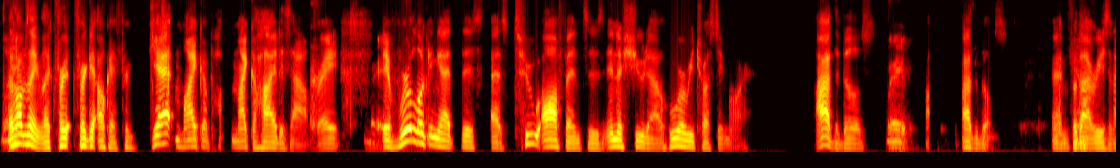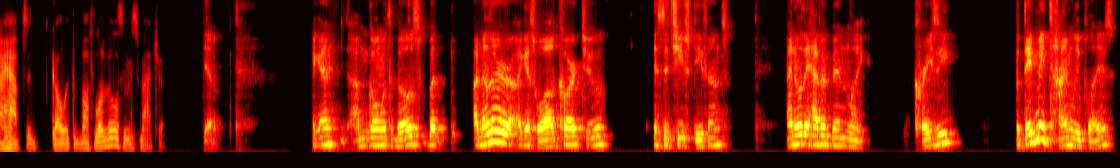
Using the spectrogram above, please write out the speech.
Like, That's what I'm saying. Like, for, forget. Okay, forget Micah. Micah Hyde is out, right? right? If we're looking at this as two offenses in a shootout, who are we trusting more? I have the Bills. Right. I have the Bills, and for yeah. that reason, I have to go with the Buffalo Bills in this matchup. Yeah. Again, I'm going with the Bills, but another, I guess, wild card too is the Chiefs' defense. I know they haven't been like crazy, but they've made timely plays.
